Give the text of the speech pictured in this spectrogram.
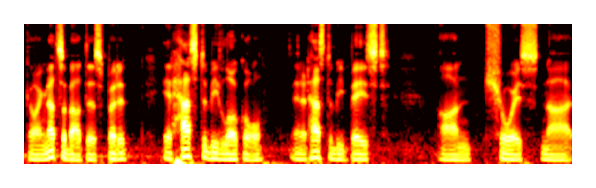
going nuts about this, but it it has to be local and it has to be based on choice, not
